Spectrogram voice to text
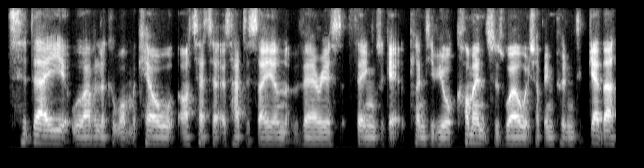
Today we'll have a look at what Mikel Arteta has had to say on various things. We'll get plenty of your comments as well, which I've been putting together.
